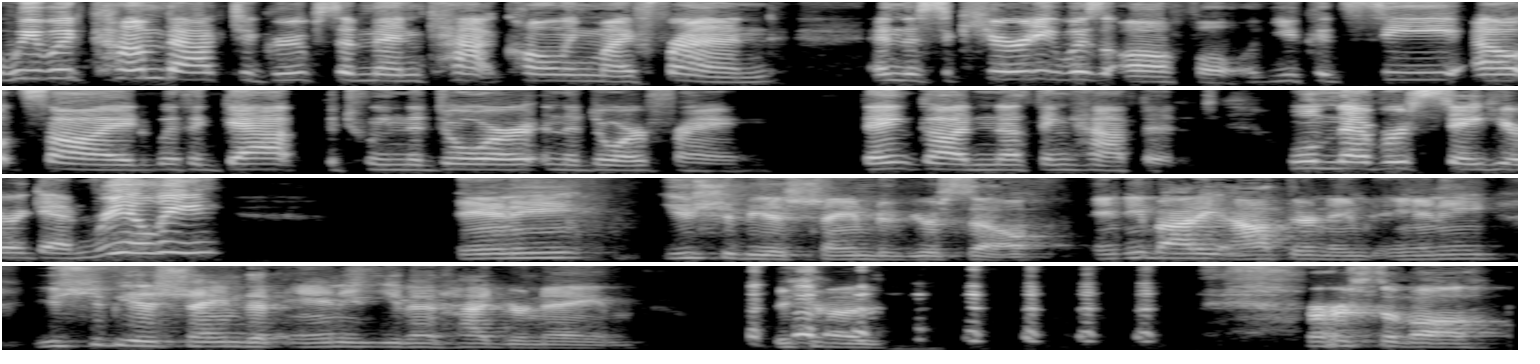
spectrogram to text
we would come back to groups of men catcalling my friend, and the security was awful. You could see outside with a gap between the door and the door frame. Thank God nothing happened. We'll never stay here again. Really? Annie, you should be ashamed of yourself. Anybody out there named Annie, you should be ashamed that Annie even had your name. Because, first of all,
